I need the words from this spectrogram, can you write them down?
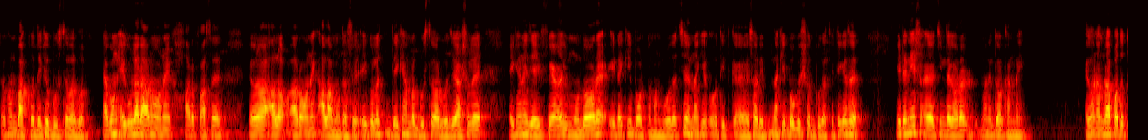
তখন বাক্য দেখে বুঝতে পারব। এবং এগুলার আরও অনেক হারফ আছে এগুলো আলো আরও অনেক আলামত আছে। এগুলো দেখে আমরা বুঝতে পারব যে আসলে এখানে যে ফেল মুদরে, এটা কি বর্তমান বোঝাচ্ছে নাকি অতীত সরি নাকি ভবিষ্যৎ বোঝাচ্ছে, ঠিক আছে? এটা নিয়ে চিন্তা করার মানে দরকার নেই। এখন আমরা আপাতত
